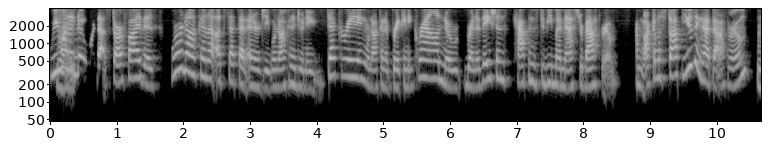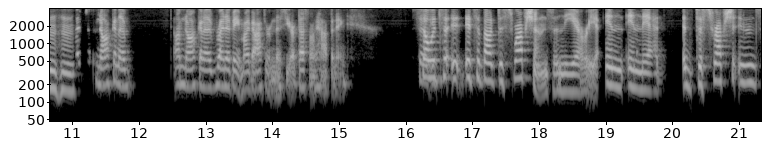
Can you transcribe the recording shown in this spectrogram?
We right. want to know where that star five is. We're not going to upset that energy. We're not going to do any decorating. We're not going to break any ground, no renovations. Happens to be my master bathroom. I'm not going to stop using that bathroom. Mm-hmm. I'm just not going to. I'm not going to renovate my bathroom this year. That's not happening. So, so it's it's about disruptions in the area in in that uh, disruptions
